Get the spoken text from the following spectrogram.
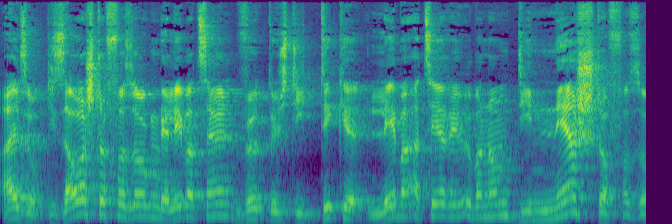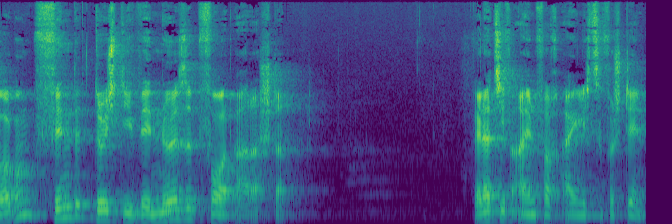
Also, die Sauerstoffversorgung der Leberzellen wird durch die dicke Leberarterie übernommen. Die Nährstoffversorgung findet durch die venöse Pfortader statt. Relativ einfach eigentlich zu verstehen.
